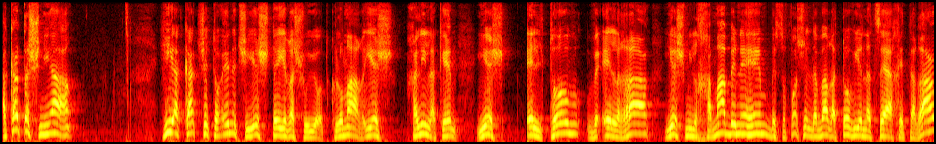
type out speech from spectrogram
הכת השנייה היא הכת שטוענת שיש שתי רשויות. כלומר, יש, חלילה, כן, יש אל טוב ואל רע, יש מלחמה ביניהם, בסופו של דבר הטוב ינצח את הרע,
